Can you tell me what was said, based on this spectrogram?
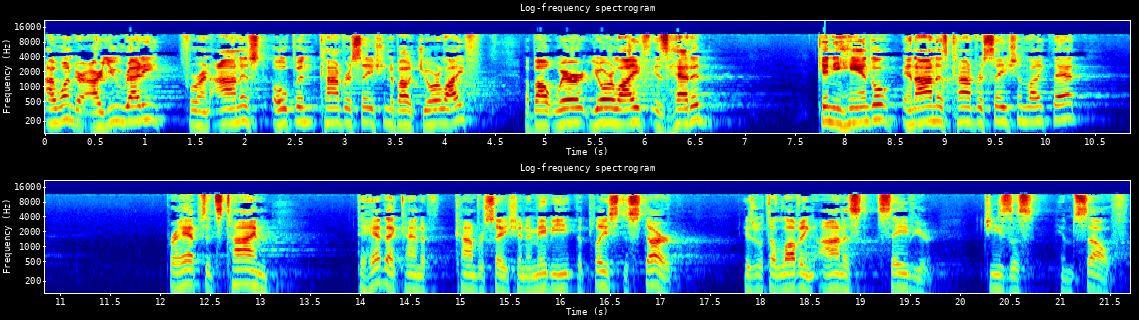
I wonder, are you ready for an honest, open conversation about your life? About where your life is headed? Can you handle an honest conversation like that? Perhaps it's time to have that kind of conversation, and maybe the place to start is with a loving, honest Savior, Jesus Himself.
